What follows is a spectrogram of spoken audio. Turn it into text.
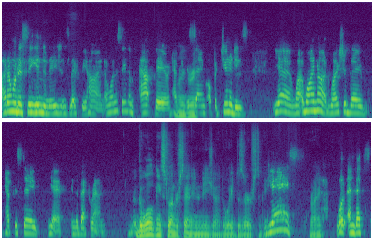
I don't want to see Indonesians left behind. I want to see them out there and having the same opportunities. Yeah, why, why not? Why should they have to stay, yeah, in the background? The world needs to understand Indonesia the way it deserves to be. Yes. Right. Well, and that's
